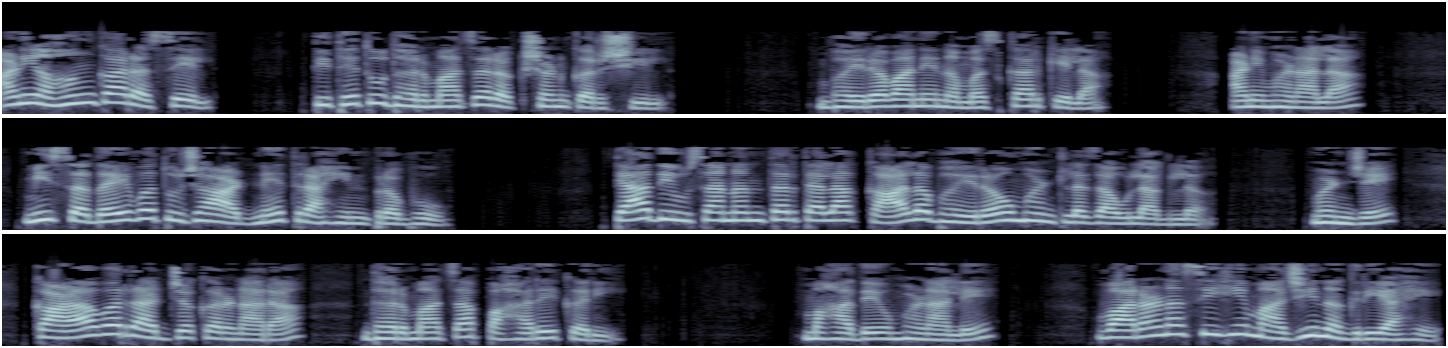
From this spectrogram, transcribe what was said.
आणि अहंकार असेल तिथे तू धर्माचं रक्षण करशील. भैरवाने नमस्कार केला आणि म्हणाला मी सदैव तुझ्या आज्ञेत राहीन प्रभू. त्या दिवसानंतर त्याला कालभैरव म्हटलं जाऊ लागलं. म्हणजे काळावर राज्य करणारा धर्माचा पहारेकरी महादेव म्हणाले वाराणसी ही माझी नगरी आहे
